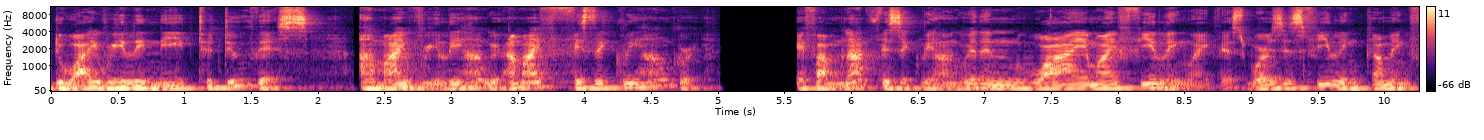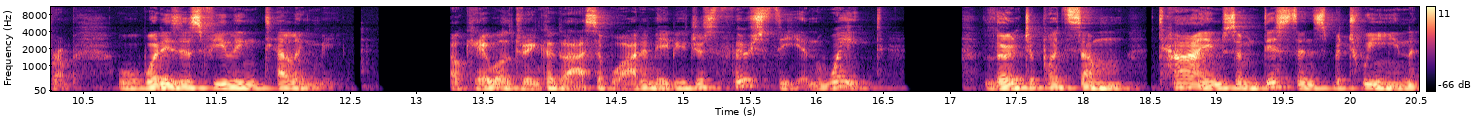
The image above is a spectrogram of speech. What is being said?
Do I really need to do this? Am I really hungry? Am I physically hungry? If I'm not physically hungry, then why am I feeling like this? Where is this feeling coming from? What is this feeling telling me? Okay, well, drink a glass of water. Maybe you're just thirsty and wait. Learn to put some time, some distance between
